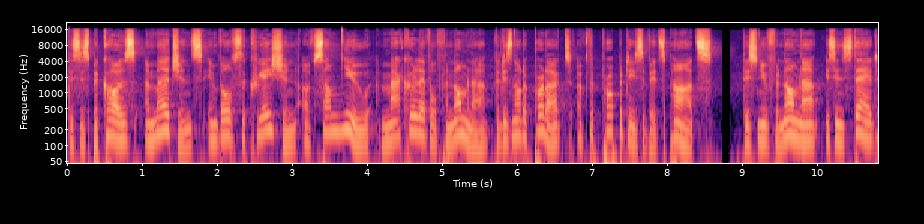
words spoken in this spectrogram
This is because emergence involves the creation of some new macro level phenomena that is not a product of the properties of its parts. This new phenomena is instead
